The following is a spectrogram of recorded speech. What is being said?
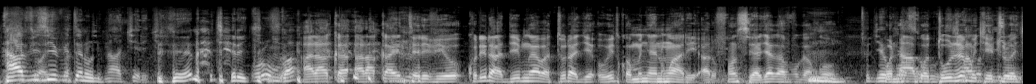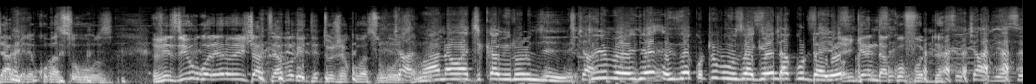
nta viziyo. ifite none. nta cyerekezo nta cyerekezo urumva? Hari aka- interiviyu kuri radiyo imwe y'abaturage uwitwa munyantwari alphonse yajyaga avuga ngo Tugiye ngo ntabwo tuje mu cyiciro cya mbere kubasuhuza. Viziyo ubwo rero yishatse yavuga iti tuje kubasuhuza. Mwana wa kikabirungi Icya- timege ize kutubuza agenda kudayo? Igenda kufuda. Se cyagiye se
